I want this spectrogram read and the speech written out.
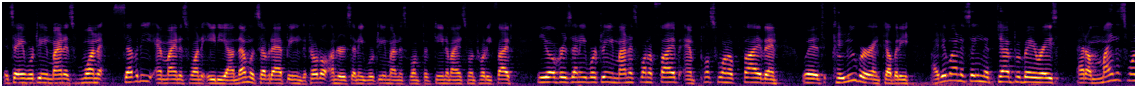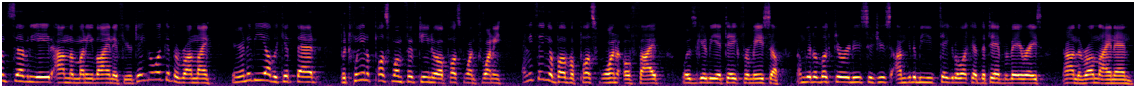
it's anywhere between minus 170 and minus 180 on them, with 7.5 being the total. Under is anywhere between minus 115 and minus 125. The over is anywhere between minus 105 and plus 105. And with Kluber and company, I did want to say the Tampa Bay Rays at a minus 178 on the money line. If you're taking a look at the run line, you're going to be able to get that between a plus 115 to a plus 120. Anything above a plus 105 was going to be a take for me, so I'm going to look to reduce the juice. I'm going to be taking a look at the Tampa Bay Rays on the run line end.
